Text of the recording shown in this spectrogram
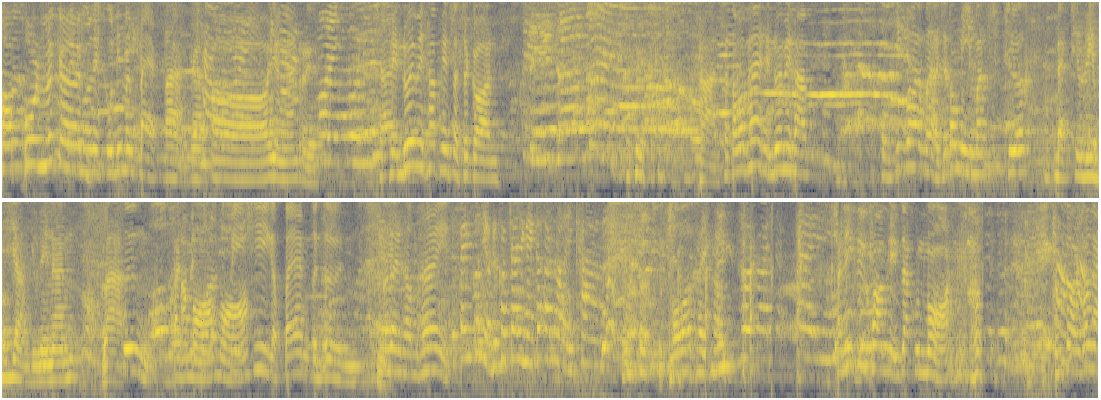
ขอบคุณเหลือเกินโมเลกุลนี่มันแตกต่างกัน อ๋ออย่างนั้นหรือ โมเลกุลเห็นด้วยไหมครับเภสัชกร ผ่านสัตวแพทย์เห็นด้วยไหมครับ ผมคิดว่ามันอาจจะต้องมีมันเชื้อแบคทีเรียบางอย่างอยู่ในนั้น ลาบซึ่งอาจจะเป็นอะหมอคนละหมอสปีชีส์กับแป้งอื่นๆ ก็เลยทำให้ แป้งข้าวเหนียวด้วยข้าวเจ้ายังไงก็อร่อยค่ะเพราะว่าใครทอร่อยจากใจอันนี้คือความเห็นจากคุณหมอนะครับคุณจอยว่าไง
